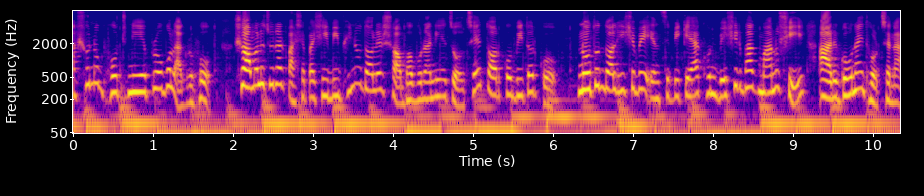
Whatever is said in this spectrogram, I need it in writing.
আসন্ন ভোট নিয়ে প্রবল আগ্রহ। সমালোচনার পাশাপাশি বিভিন্ন দলের সম্ভাবনা নিয়ে চলছে তর্ক বিতর্ক। নতুন দল হিসেবে এনসিপিকে এখন বেশিরভাগ মানুষই আর গোনায় ধরছে না।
